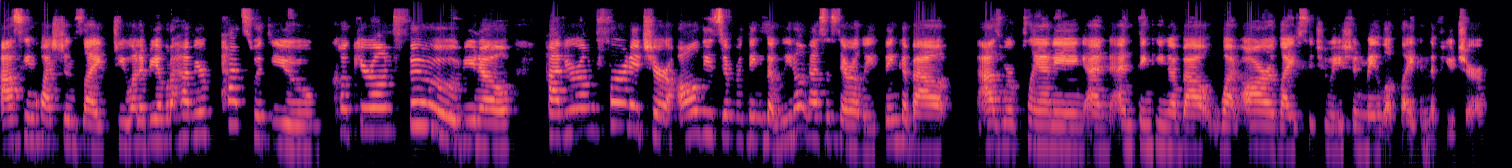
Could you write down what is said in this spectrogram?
asking questions like Do you want to be able to have your pets with you, cook your own food, you know, have your own furniture, all these different things that we don't necessarily think about as we're planning and, and thinking about what our life situation may look like in the future.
